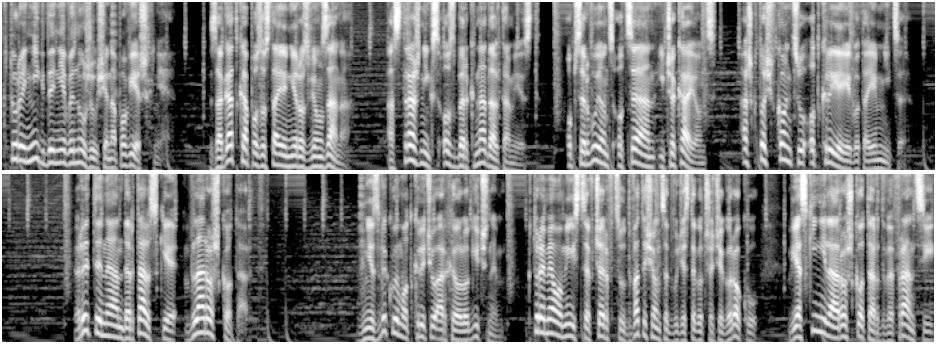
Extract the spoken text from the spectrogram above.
który nigdy nie wynurzył się na powierzchnię. Zagadka pozostaje nierozwiązana, a strażnik z Osberg nadal tam jest, obserwując ocean i czekając, aż ktoś w końcu odkryje jego tajemnicę. Ryty neandertalskie w La Roche-Cotard. W niezwykłym odkryciu archeologicznym, które miało miejsce w czerwcu 2023 roku, w jaskini La Roche-Cotard we Francji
